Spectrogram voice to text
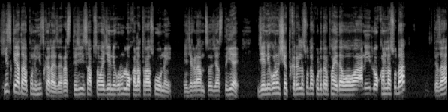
हीच की आता आपण हीच करायचं आहे रस्त्याची साफसफाई जेणेकरून लोकांना त्रास होऊ नये. याच्याकडे आमचं जास्त हे आहे. जेणेकरून शेतकऱ्याला सुद्धा कुठेतरी फायदा व्हावा आणि लोकांना सुद्धा त्याचा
